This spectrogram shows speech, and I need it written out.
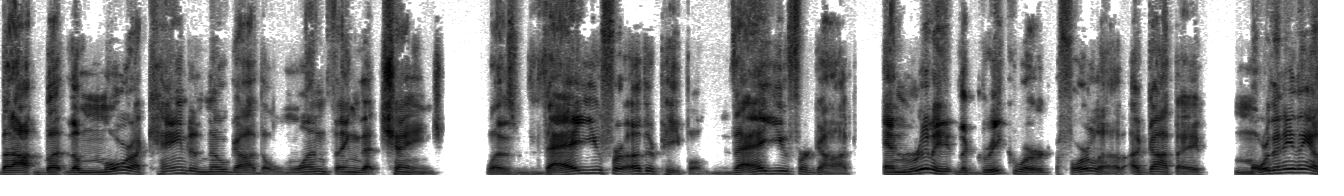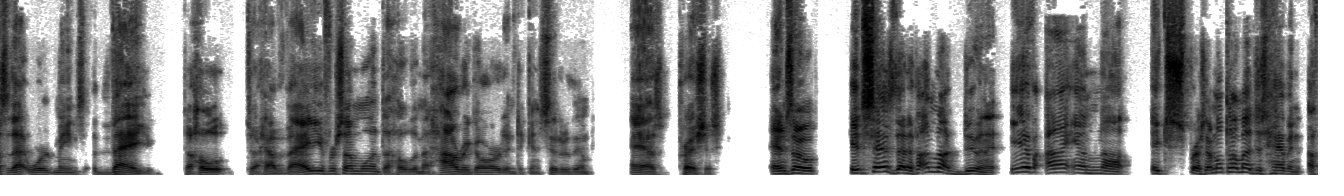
But I but the more I came to know God, the one thing that changed was value for other people, value for God, and really the Greek word for love, agape, more than anything else, that word means value to hold to have value for someone, to hold them in high regard, and to consider them as precious. And so it says that if I'm not doing it, if I am not expressing, I'm not talking about just having a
